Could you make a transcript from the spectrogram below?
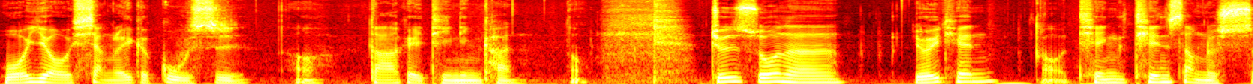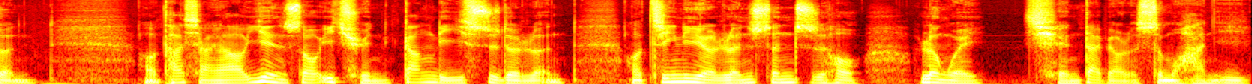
我有想了一个故事啊，大家可以听听看哦。就是说呢，有一天。哦，天天上的神，哦，他想要验收一群刚离世的人，哦，经历了人生之后，认为钱代表了什么含义？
